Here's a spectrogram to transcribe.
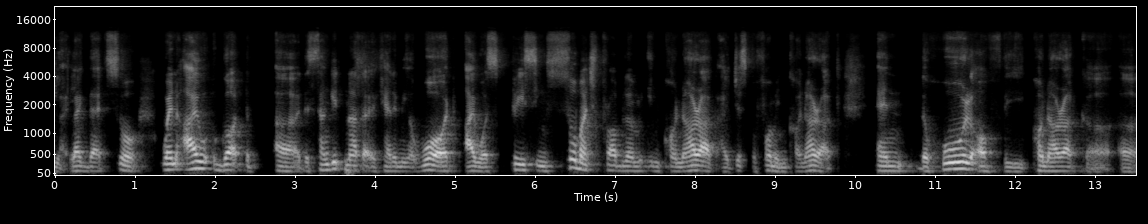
like, like that. So when I got the uh, the Sangeet Natak Akademi Award, I was facing so much problem in Konark. I just performed in Konark, and the whole of the Konark uh, uh,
